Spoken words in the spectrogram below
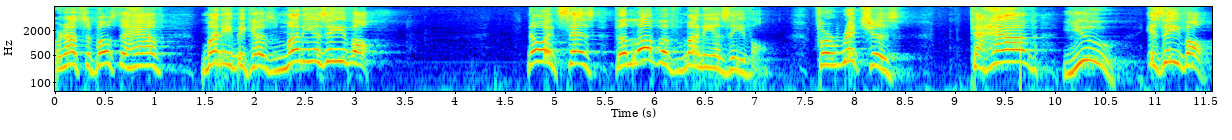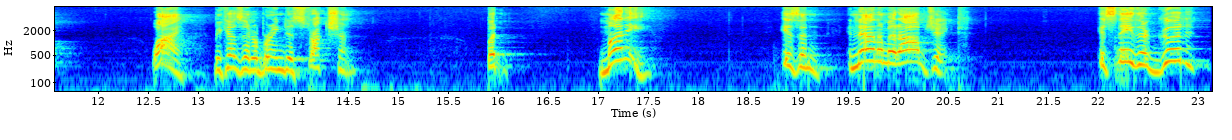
we're not supposed to have money because money is evil. No, it says the love of money is evil. For riches to have you is evil. Why? Because it'll bring destruction. But money is an inanimate object. It's neither good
